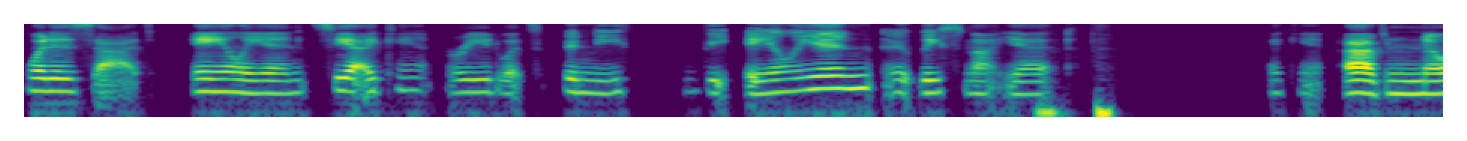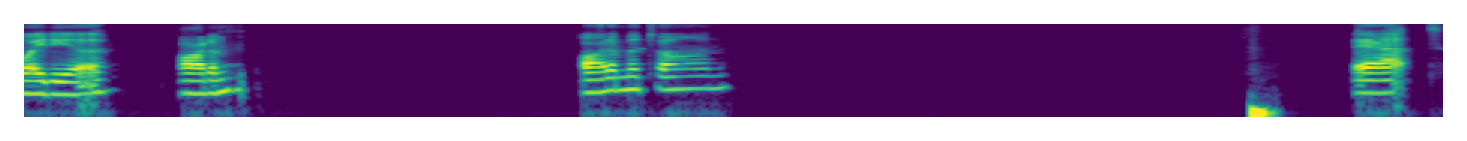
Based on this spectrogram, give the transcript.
What is that? Alien. See, I can't read what's beneath the alien, at least not yet. I can't, I have no idea. Autumn. Automaton. Bat.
